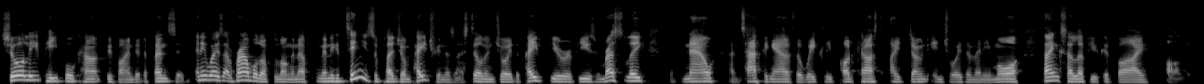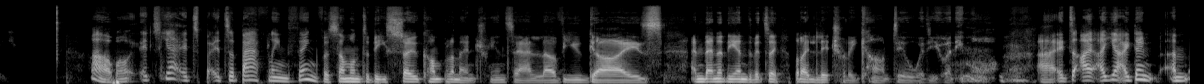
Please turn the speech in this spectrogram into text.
Surely people can't be find it offensive. Anyways, I've rambled for long enough. I'm going to continue to pledge on Patreon as I still enjoy the pay per view reviews and Wrestle League. But for now, I'm tapping out of the weekly podcast. I don't enjoy them anymore. Thanks. I love you. Goodbye, Ollie. Oh well, it's yeah, it's it's a baffling thing for someone to be so complimentary and say I love you guys, and then at the end of it say, but I literally can't deal with you anymore. Uh, it's I, I yeah, I don't. Um,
